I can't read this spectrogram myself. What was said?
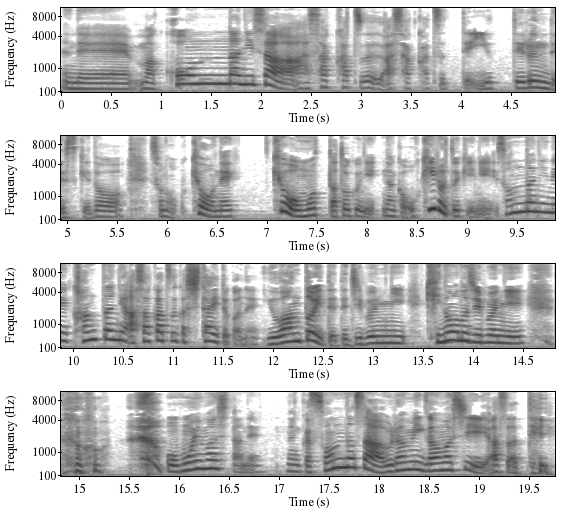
で、まあこんなにさ、朝活、朝活って言ってるんですけど、その今日ね、今日思った特になんか起きる時にそんなにね簡単に朝活がしたいとかね言わんといてって自分に昨日の自分に 思いましたね。なんかそんなさ恨みがましい朝って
